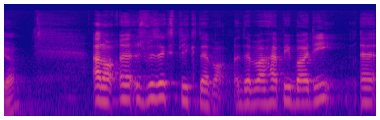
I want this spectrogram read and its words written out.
يا je vous explique d'abord. D'abord, Happy Body. Euh,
